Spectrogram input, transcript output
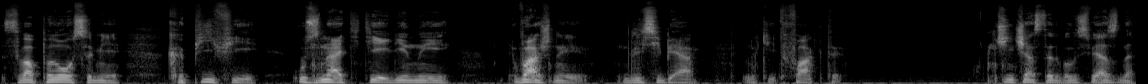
с вопросами к Пифии узнать те или иные важные для себя ну, какие-то факты. Очень часто это было связано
